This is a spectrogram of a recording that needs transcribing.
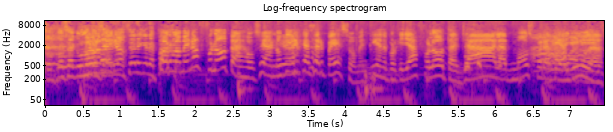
son cosas que uno Por no menos, hacer en el por espacio. lo menos flotas, o sea, no tienes que hacer peso, ¿me entiendes? Porque ya flotas, ya la atmósfera te Ah, ayuda.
